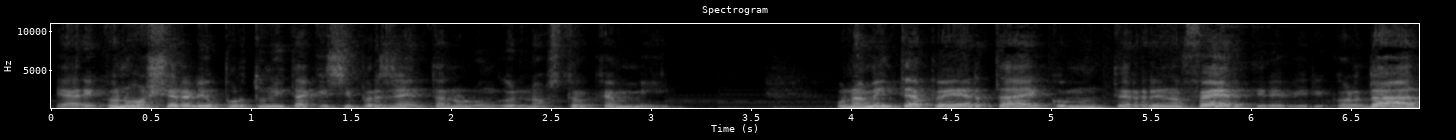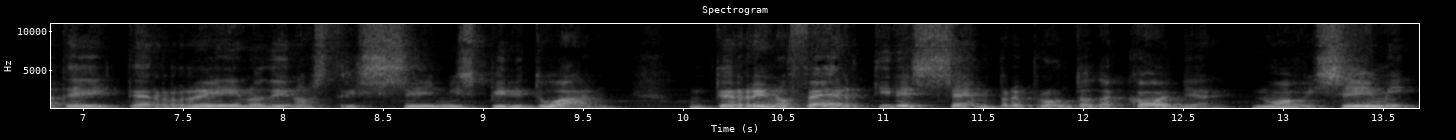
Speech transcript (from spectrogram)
e a riconoscere le opportunità che si presentano lungo il nostro cammino. Una mente aperta è come un terreno fertile, vi ricordate? Il terreno dei nostri semi spirituali. Un terreno fertile sempre pronto ad accogliere nuovi semi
